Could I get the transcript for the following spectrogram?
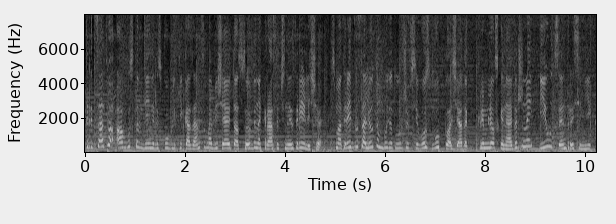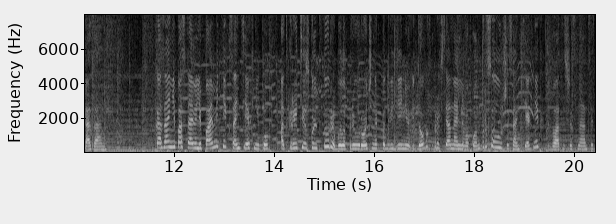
30 августа, в День Республики, казанцам обещают особенно красочное зрелище. Смотреть за салютом будет лучше всего с двух площадок – Кремлевской набережной и у центра семьи Казан. В Казани поставили памятник сантехнику. Открытие скульптуры было приурочено к подведению итогов профессионального конкурса «Лучший сантехник-2016».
